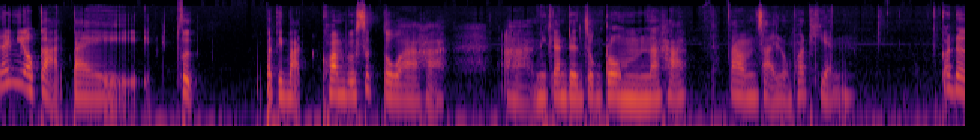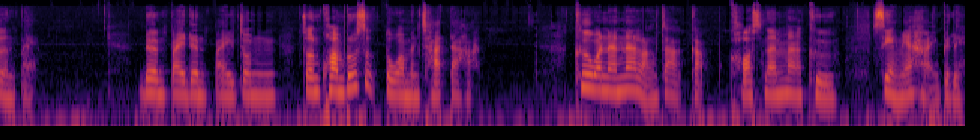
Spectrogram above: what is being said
ได้มีโอกาสไปฝึกปฏิบัติความรู้สึกตัวค่ะมีการเดินจงกรมนะคะ ตามสายหลวงพ่อเทียน ก็เดินไป เดินไปเดินไปจนจนความรู้สึกตัวมันชัดอะค่ะ คือวันนั้นนะ่ะหลังจากกับคอร์สนั้นมาคือเสียงเนี้ยหายไปเลย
